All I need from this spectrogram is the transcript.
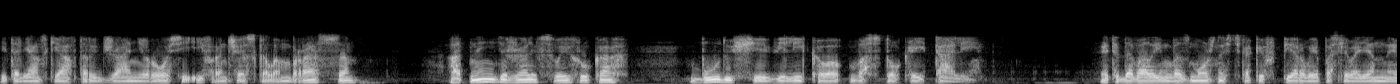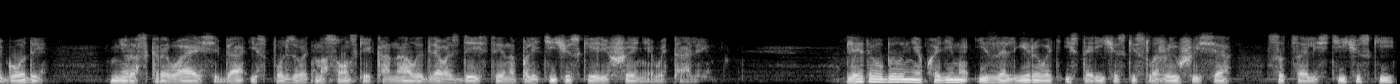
итальянские авторы Джанни Росси и Франческо Ламбрасса отныне держали в своих руках будущее Великого Востока Италии. Это давало им возможность, как и в первые послевоенные годы, не раскрывая себя, использовать масонские каналы для воздействия на политические решения в Италии. Для этого было необходимо изолировать исторически сложившийся социалистический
